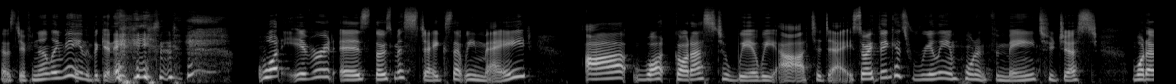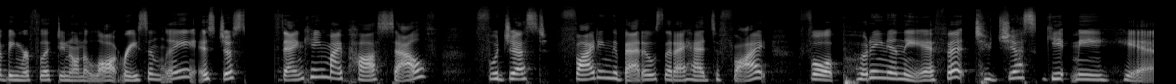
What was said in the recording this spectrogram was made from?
That was definitely me in the beginning. Whatever it is, those mistakes that we made are what got us to where we are today. So I think it's really important for me to just, what I've been reflecting on a lot recently is just thanking my past self for just fighting the battles that I had to fight, for putting in the effort to just get me here.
